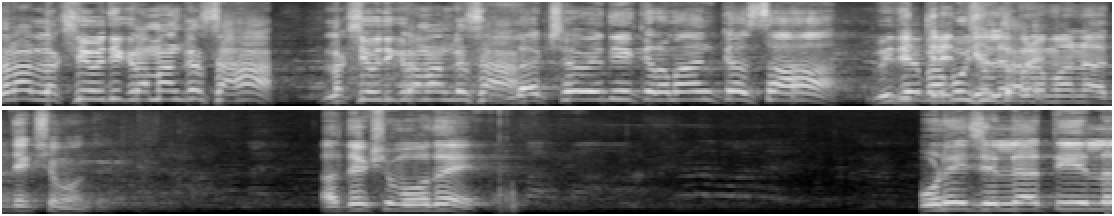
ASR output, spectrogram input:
चला लक्षवेधी क्रमांक सहा. लक्षवेधी क्रमांक सहा. लक्षवेधी क्रमांक सहा. विजय बाबू केल्याप्रमाणे अध्यक्ष महोदय. अध्यक्ष महोदय पुणे जिल्ह्यातील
